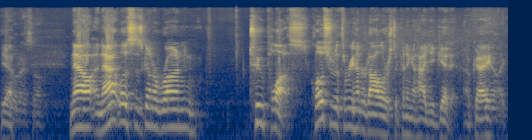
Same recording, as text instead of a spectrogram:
Yeah. What I saw. Now, an Atlas is going to run two plus, closer to $300 depending on how you get it. Okay. Yeah, like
